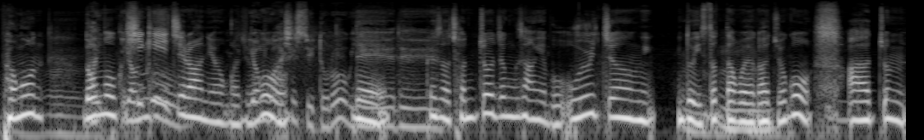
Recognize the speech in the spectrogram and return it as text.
병원 음. 너무 아, 희귀 질환이어가지고 연구하실 수 있도록. 네. 예, 네. 그래서 전조 증상이 뭐 우울증 도 있었다고 음. 해가지고 아좀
